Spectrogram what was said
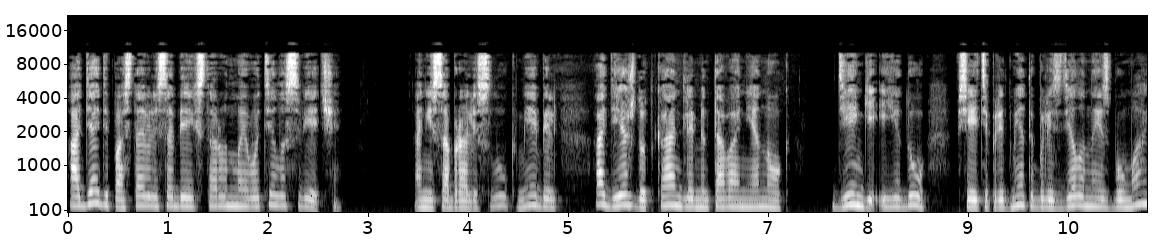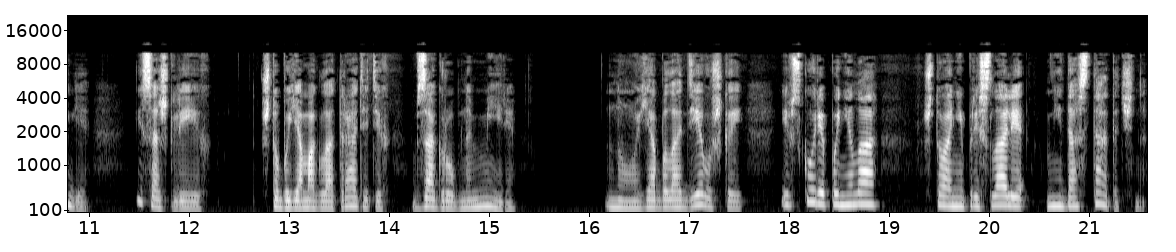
а дяди поставили с обеих сторон моего тела свечи. Они собрали слуг, мебель, одежду, ткань для ментования ног, деньги и еду. Все эти предметы были сделаны из бумаги и сожгли их, чтобы я могла тратить их в загробном мире. Но я была девушкой и вскоре поняла, что они прислали недостаточно.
